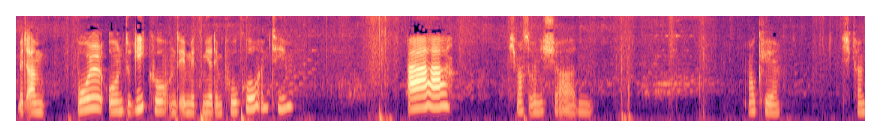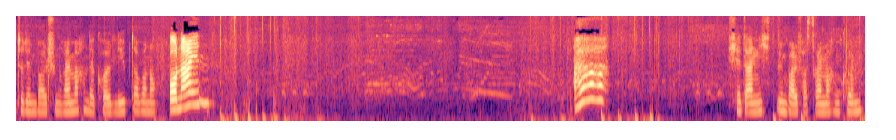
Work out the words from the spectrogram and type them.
Mit einem Bull und Rico und eben mit mir, dem Poco im Team. Ah! Ich mache so wenig Schaden. Okay. Ich könnte den Ball schon reinmachen. Der Colt lebt aber noch. Oh nein! Hätte eigentlich den Ball fast reinmachen können.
